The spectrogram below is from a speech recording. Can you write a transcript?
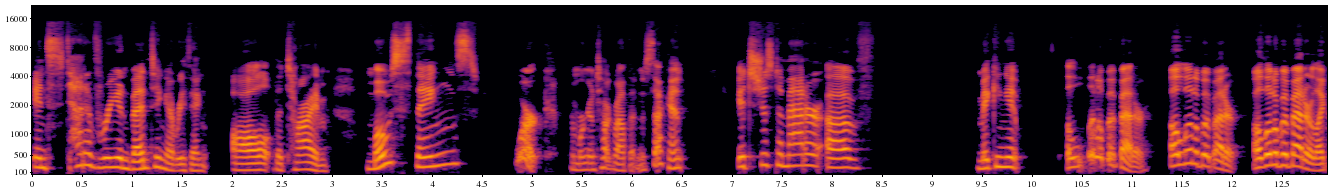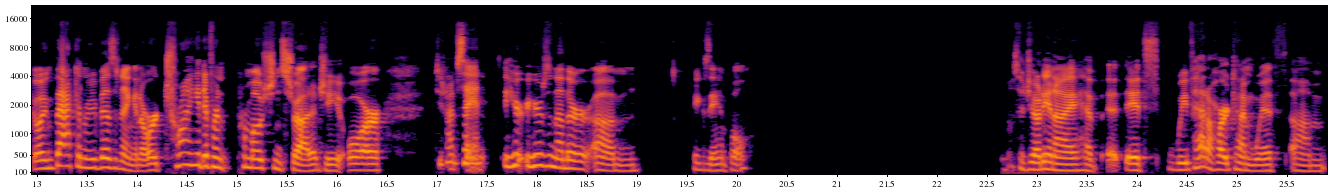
instead of reinventing everything all the time? Most things work, and we're going to talk about that in a second. It's just a matter of making it a little bit better, a little bit better, a little bit better, like going back and revisiting it or trying a different promotion strategy or do you know what I'm saying? Here, here's another um, example. So Jody and I have it's we've had a hard time with um,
